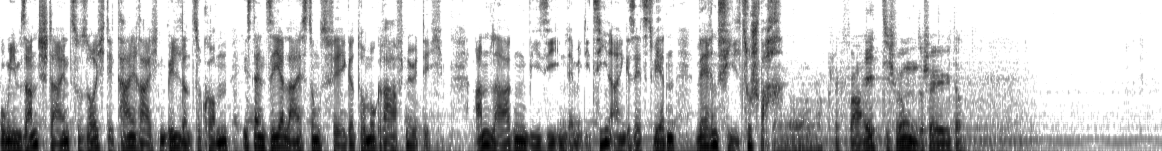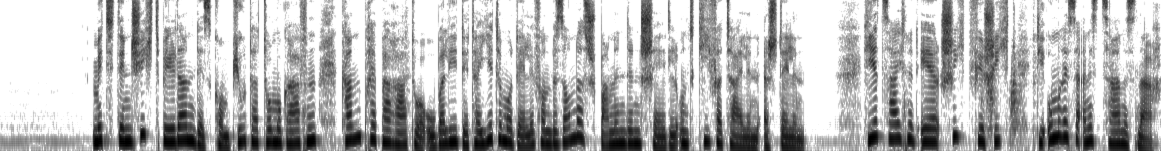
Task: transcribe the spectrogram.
Um im Sandstein zu solch detailreichen Bildern zu kommen, ist ein sehr leistungsfähiger Tomograph nötig. Anlagen, wie sie in der Medizin eingesetzt werden, wären viel zu schwach. Ja, jetzt ist wunderschön wieder. Mit den Schichtbildern des Computertomographen kann Präparator Oberli detaillierte Modelle von besonders spannenden Schädel- und Kieferteilen erstellen. Hier zeichnet er Schicht für Schicht die Umrisse eines Zahnes nach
